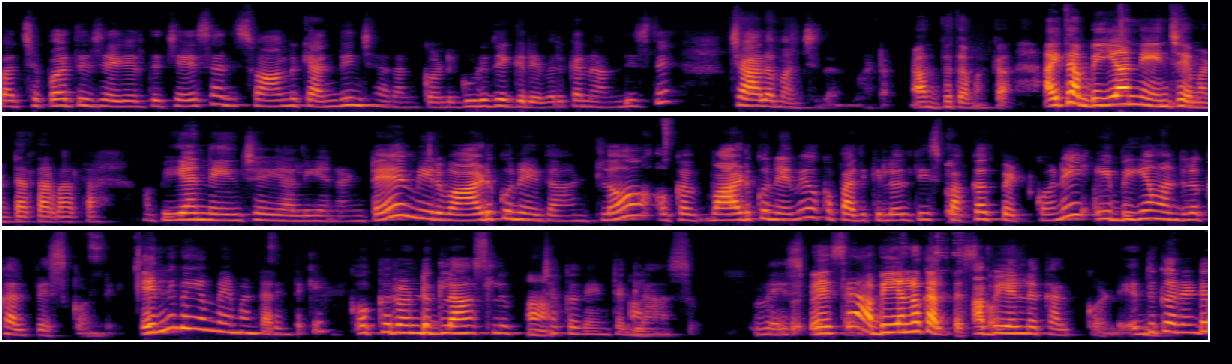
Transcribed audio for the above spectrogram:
పది చపాతీలు చేయగలిగితే చేసి అది స్వామికి అందించారనుకోండి గుడి దగ్గర ఎవరికైనా అందిస్తే చాలా మంచిది అనమాట అద్భుతం అక్క అయితే ఆ బియ్యాన్ని ఏం చేయమంటారు తర్వాత? ఆ బియ్యాన్ని ఏం చేయాలి అని అంటే మీరు వాడుకునే దాంట్లో ఒక వాడుకునేవి ఒక పది కిలోలు తీసి పక్కకు పెట్టుకొని ఈ బియ్యం అందులో కలిపేసుకోండి. ఎన్ని బియ్యం వేయమంటారు ఇంతకి? ఒక రెండు గ్లాసులు ఆ. చక్కగా ఇంత ఆ. గ్లాసు వేసి వేసి. ఆ బియ్యంలో ఆ కలిపేసి బియ్యంలో కలుపుకోండి. ఎందుకనంటే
